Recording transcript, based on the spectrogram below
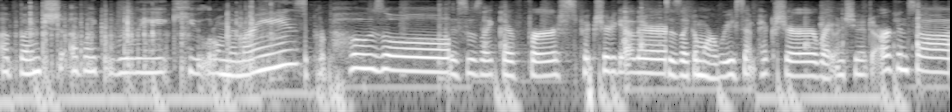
a bunch of like really cute little memories. The proposal. This was like their first picture together. This is like a more recent picture right when she moved to Arkansas,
